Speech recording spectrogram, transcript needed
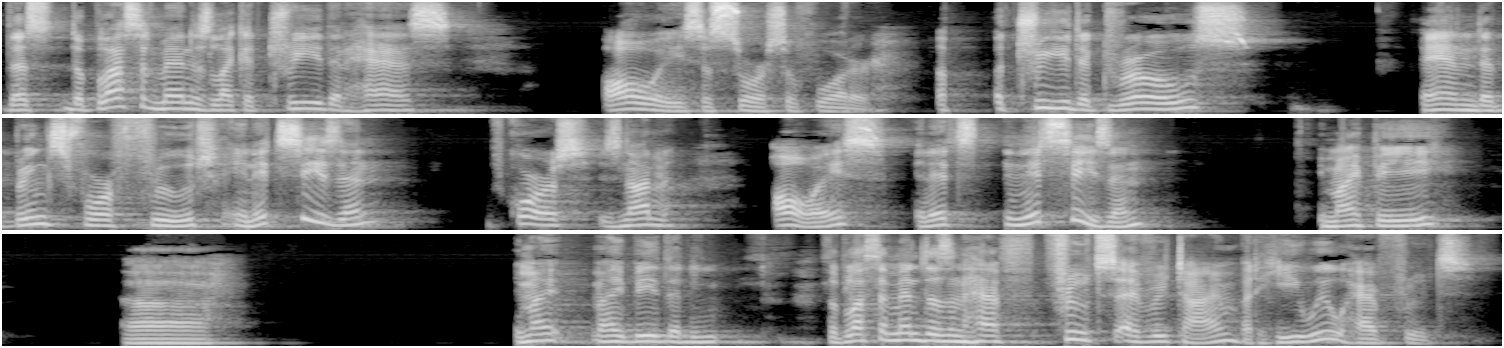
Thus, the blessed man is like a tree that has always a source of water, a, a tree that grows and that brings forth fruit in its season. Of course, it's not always in its in its season. It might be, uh, it might might be that the blessed man doesn't have fruits every time, but he will have fruits.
